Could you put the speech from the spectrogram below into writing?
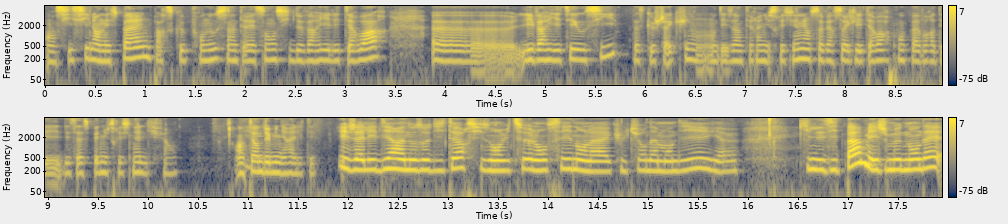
en Sicile, en Espagne, parce que pour nous, c'est intéressant aussi de varier les terroirs, euh, les variétés aussi, parce que chacune a des intérêts nutritionnels. On s'aperçoit avec les terroirs qu'on peut avoir des, aspects nutritionnels différents en termes de minéralité. Et j'allais dire à nos auditeurs, s'ils ont envie de se lancer dans la culture d'amandier, euh, qu'ils n'hésitent pas, mais je me demandais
